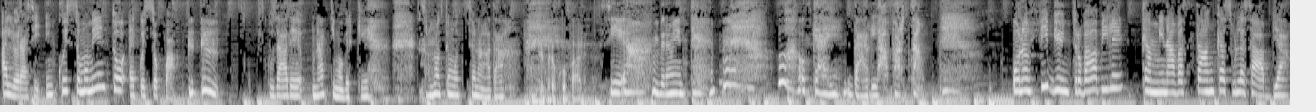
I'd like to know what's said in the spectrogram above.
Allora sì, in questo momento è questo qua. Scusate un attimo perché sono molto emozionata. Non ti preoccupare. Sì, veramente. Uh, ok, darla, forza. Un anfibio introvabile camminava stanca sulla sabbia.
